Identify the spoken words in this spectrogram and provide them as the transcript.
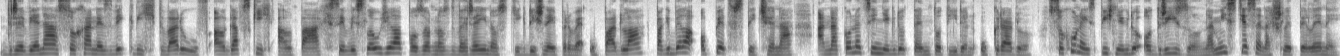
Dřevěná socha nezvyklých tvarů v Algavských Alpách si vysloužila pozornost veřejnosti, když nejprve upadla, pak byla opět vstyčena a nakonec ji někdo tento týden ukradl. Sochu nejspíš někdo odřízl na místě místě se našly piliny.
